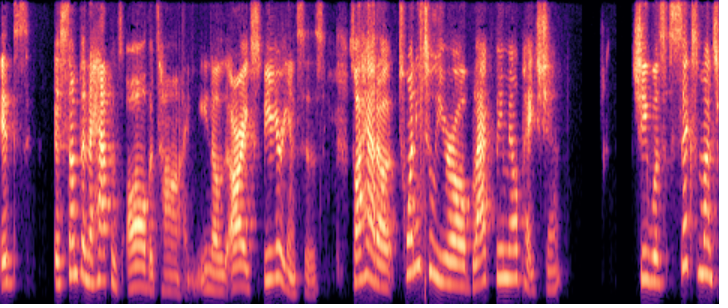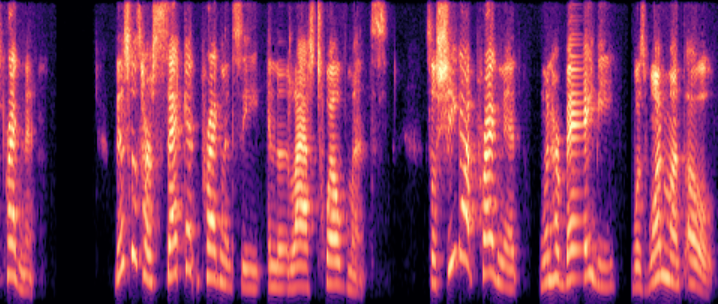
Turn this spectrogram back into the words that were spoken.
it's it's something that happens all the time. You know, our experiences. So I had a 22 year old black female patient she was six months pregnant. This was her second pregnancy in the last 12 months. So she got pregnant when her baby was one month old.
